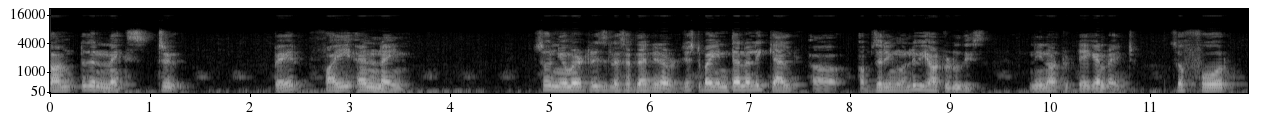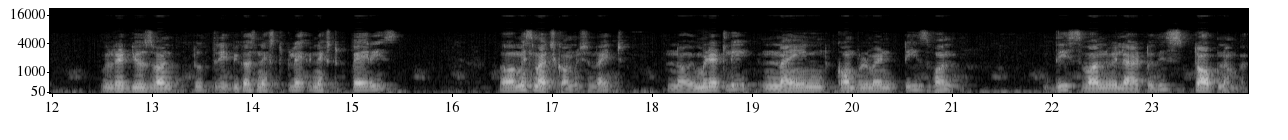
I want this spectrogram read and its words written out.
come to the next pair 5 and 9 so numerator is lesser than denominator. Just by internally cal uh, observing only we have to do this. Need not to take and write. So 4 will reduce 1 to 3 because next play next pair is uh, mismatch combination right? Now immediately 9 complement is 1 this one will add to this top number.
